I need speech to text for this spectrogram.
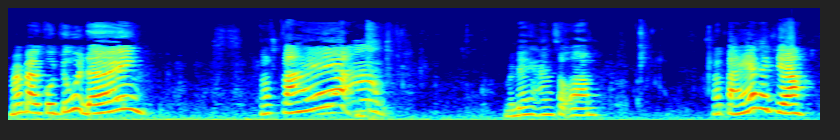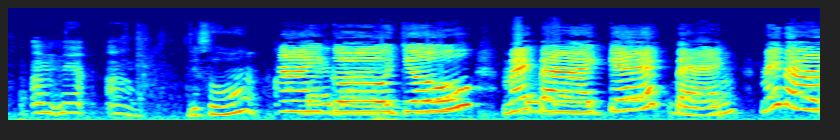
Mấy bà cô chú đi đi. Nó té. Mình đang ăn sao ôm? Nó té thấy chưa? Đi xuống. Hai cô chú mấy bài các bạn. Mấy bài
